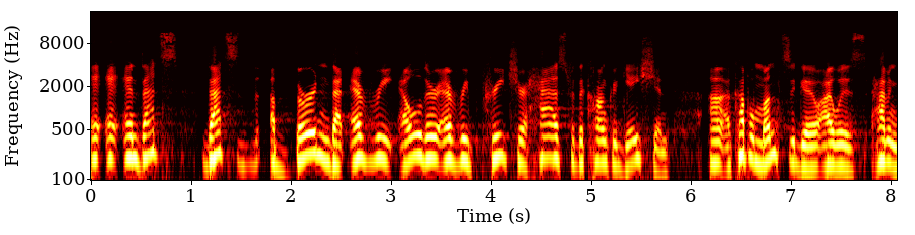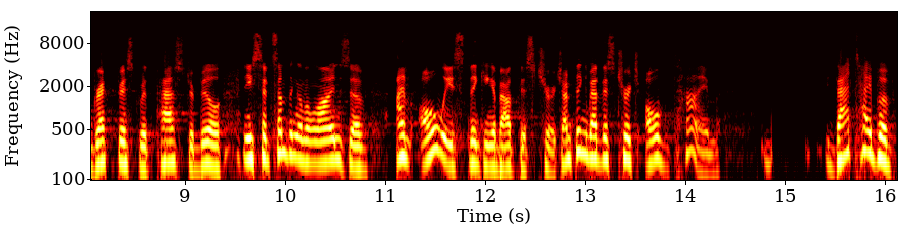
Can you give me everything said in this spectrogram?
And, and that's, that's a burden that every elder, every preacher has for the congregation. Uh, a couple months ago, I was having breakfast with Pastor Bill, and he said something on the lines of, I'm always thinking about this church. I'm thinking about this church all the time that type of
